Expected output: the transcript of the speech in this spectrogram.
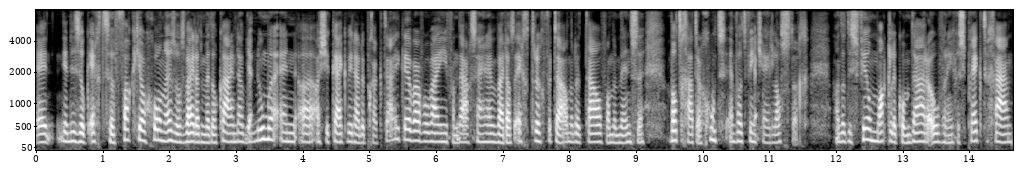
En dit is ook echt vakjargon, hè, zoals wij dat met elkaar inderdaad ja. benoemen. En uh, als je kijkt weer naar de praktijk, hè, waarvoor wij hier vandaag zijn, hebben wij dat echt terugvertaald naar de taal van de mensen. Wat gaat er goed en wat vind jij lastig? Want het is veel makkelijker om daarover in gesprek te gaan.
